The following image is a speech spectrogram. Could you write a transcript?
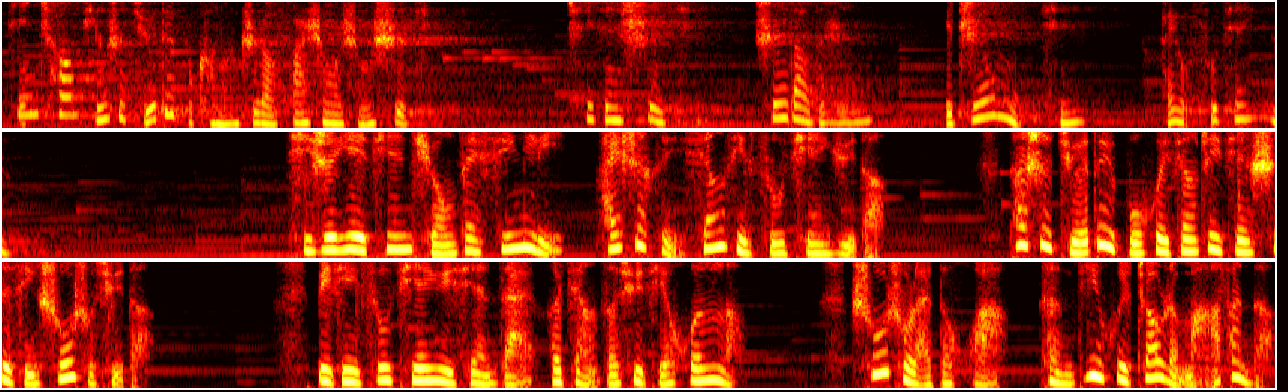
金昌平是绝对不可能知道发生了什么事情。这件事情知道的人也只有母亲，还有苏千玉。其实叶千琼在心里。”还是很相信苏千玉的，他是绝对不会将这件事情说出去的。毕竟苏千玉现在和蒋泽旭结婚了，说出来的话肯定会招惹麻烦的。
